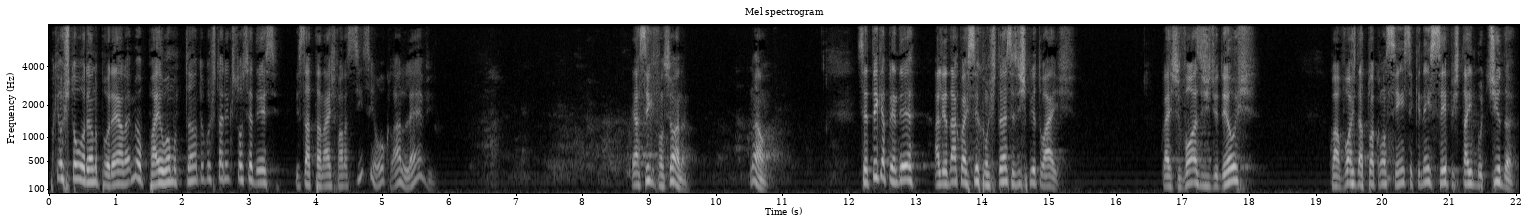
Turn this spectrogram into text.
Porque eu estou orando por ela. Meu pai, eu amo tanto, eu gostaria que o senhor cedesse. E Satanás fala: Sim, senhor, claro, leve. É assim que funciona? Não. Você tem que aprender a lidar com as circunstâncias espirituais, com as vozes de Deus, com a voz da tua consciência que nem sempre está embutida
